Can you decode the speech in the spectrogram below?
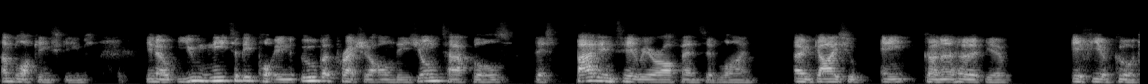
and blocking schemes. You know, you need to be putting uber pressure on these young tackles, this bad interior offensive line, and guys who ain't gonna hurt you if you're good.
